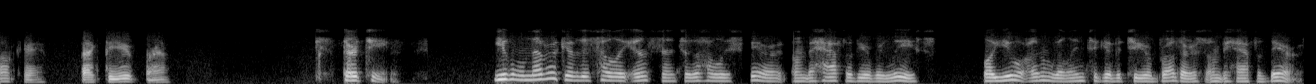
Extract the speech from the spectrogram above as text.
Okay. Back to you, Fran. 13. You will never give this holy instant to the Holy Spirit on behalf of your release while you are unwilling to give it to your brothers on behalf of theirs.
